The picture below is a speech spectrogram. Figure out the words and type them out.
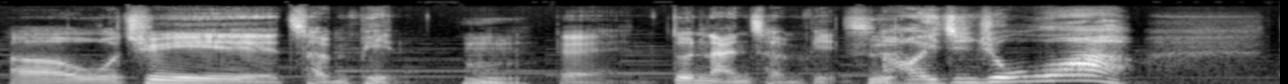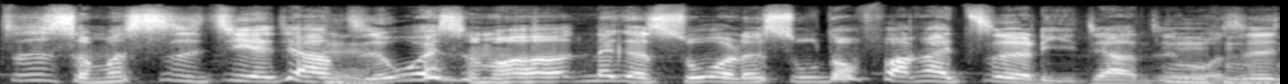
呃，我去成品，嗯，对，敦南成品，然后一进去，哇，这是什么世界？这样子，为什么那个所有的书都放在这里？这样子，我是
